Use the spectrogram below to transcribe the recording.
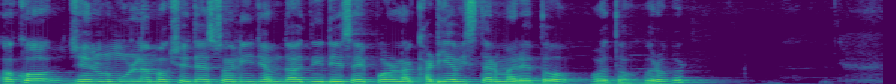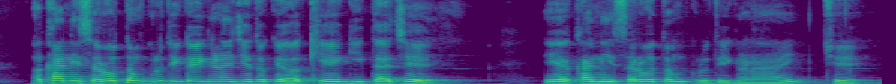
અખો જેનું મૂળ નામ અક્ષયદાસ સોની જે અમદાવાદની દેસાઈ પોળના ખાડિયા વિસ્તારમાં રહેતો હતો, બરોબર? અખાની સર્વોત્તમ કૃતિ કઈ ગણાય છે? તો કે અખે ગીતા છે. એ અખાની સર્વોત્તમ કૃતિ ગણાય છે.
